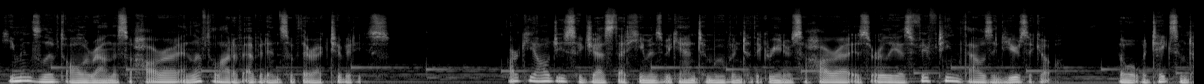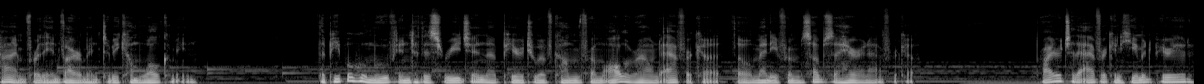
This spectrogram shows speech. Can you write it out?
Humans lived all around the Sahara and left a lot of evidence of their activities. Archaeology suggests that humans began to move into the greener Sahara as early as 15,000 years ago, though it would take some time for the environment to become welcoming. The people who moved into this region appear to have come from all around Africa, though many from sub Saharan Africa. Prior to the African humid period,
